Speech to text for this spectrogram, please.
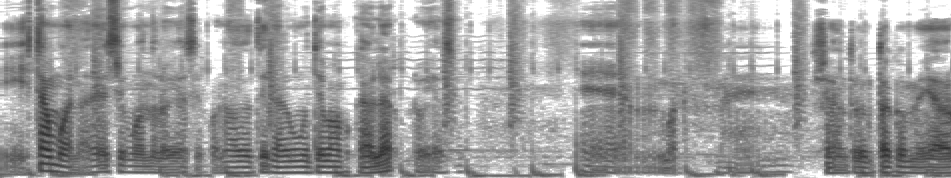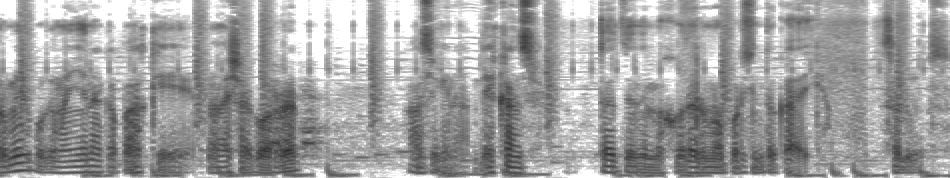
Y están buenas, de vez en cuando lo voy a hacer. Cuando tenga algún tema que hablar, lo voy a hacer. Eh, bueno, ya dentro de un taco me voy a dormir porque mañana capaz que no vaya a correr. Así que nada, descanso traten de mejorar 1% cada día. Saludos.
